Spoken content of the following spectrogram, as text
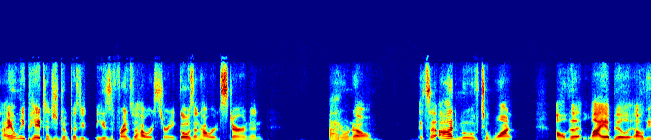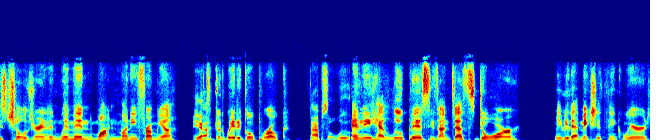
I only pay attention to him because he, he's friends with Howard Stern. He goes on Howard Stern, and I don't know. It's an odd move to want all the liability, all these children and women wanting money from you. Yeah, It's a good way to go broke. absolutely. And he had lupus. He's on death's door. Maybe that makes you think weird.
